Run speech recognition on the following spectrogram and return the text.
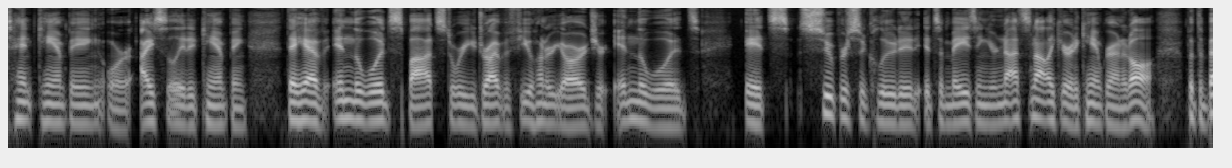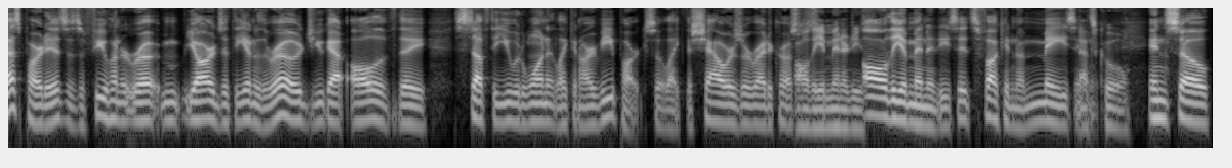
tent camping or isolated camping. They have in the woods spots to where you drive a few hundred yards, you're in the woods. It's super secluded. It's amazing. You're not. It's not like you're at a campground at all. But the best part is, is a few hundred ro- yards at the end of the road, you got all of the stuff that you would want at like an RV park. So like the showers are right across. All the amenities. all the amenities. It's fucking amazing. That's cool. And so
